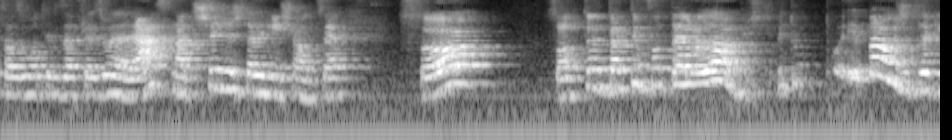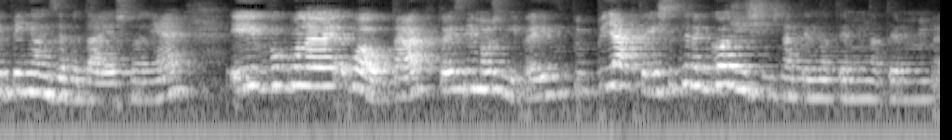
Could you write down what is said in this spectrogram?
zł za fryzurę raz na 3 czy 4 miesiące, co? Co Ty na tym fotelu robisz? By tu pojebało, że Ty takie pieniądze wydajesz, no nie? I w ogóle, wow, tak? To jest niemożliwe. I jak to? Jeszcze tyle godzin siedzieć na tym, na tym, na tym e,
